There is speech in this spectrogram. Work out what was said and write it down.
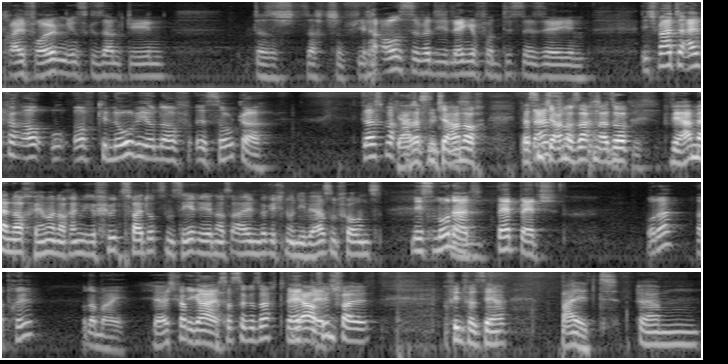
drei Folgen insgesamt gehen. Das sagt schon viel aus über die Länge von Disney-Serien. Ich warte einfach auf, auf Kenobi und auf Ahsoka. Das macht Ja, das sind ja auch noch, das, das sind ja auch noch Sachen. Also, wir haben ja noch, wir haben ja noch irgendwie gefühlt zwei Dutzend Serien aus allen möglichen Universen vor uns. Nächsten Monat, ähm, Bad Batch. Oder? April? Oder Mai? Ja, ich glaube, Egal. was hast du gesagt? Bad ja, Batch. auf jeden Fall, auf jeden Fall sehr bald. Ähm,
